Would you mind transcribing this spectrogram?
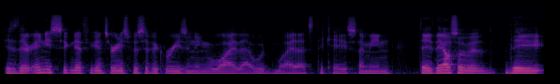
Is there any significance or any specific reasoning why that would why that's the case? I mean, they they also they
